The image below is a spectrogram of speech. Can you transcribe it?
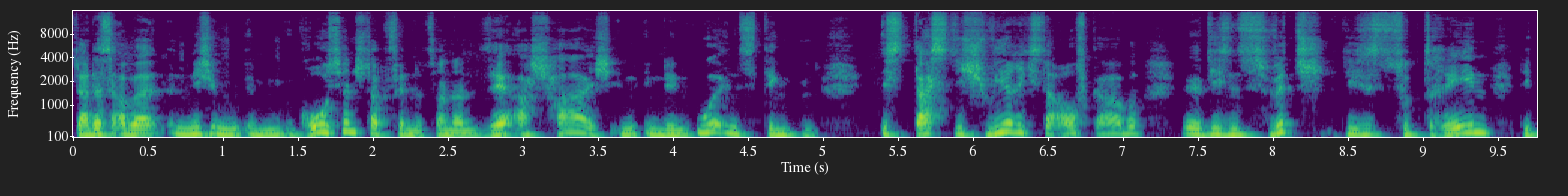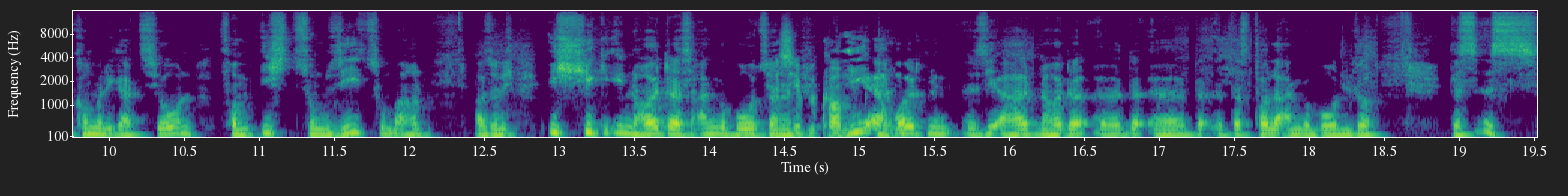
da das aber nicht im, im Großhirn stattfindet, sondern sehr archaisch in, in den Urinstinkten, ist das die schwierigste Aufgabe, äh, diesen Switch, dieses zu drehen, die Kommunikation vom Ich zum Sie zu machen. Also nicht, ich schicke Ihnen heute das Angebot, sondern Sie, erhalten, Sie erhalten heute äh, äh das tolle Angebot. Und so. Das ist,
